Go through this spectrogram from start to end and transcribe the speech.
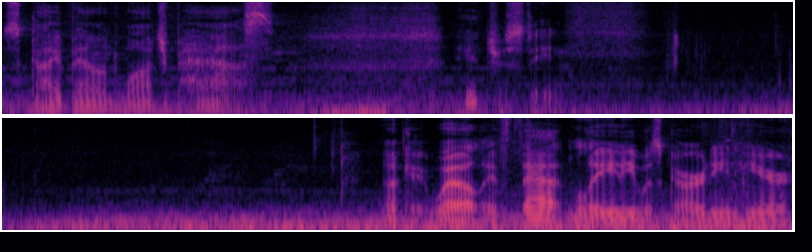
Skybound Watch Pass. Interesting. Okay, well, if that lady was guarding here,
